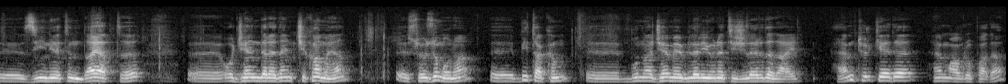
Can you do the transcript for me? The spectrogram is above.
e, zihniyetin dayattığı e, o cendereden çıkamayan e, sözüm ona e, bir takım e, buna cemevleri yöneticileri de dahil hem Türkiye'de hem Avrupa'da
